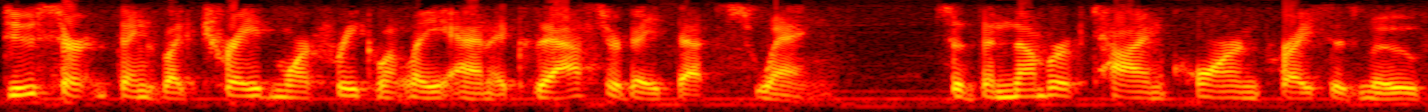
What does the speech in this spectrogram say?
do certain things like trade more frequently and exacerbate that swing. So the number of time corn prices move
